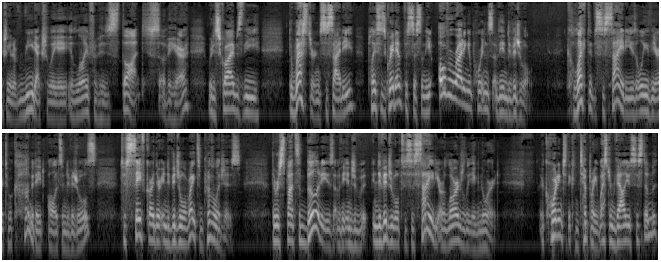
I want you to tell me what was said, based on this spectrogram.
actually, I'm going to read actually a, a, line from his thoughts over here, where he describes the the Western society places great emphasis on the overriding importance of the individual. Collective society is only there to accommodate all its individuals, to safeguard their individual rights and privileges the responsibilities of the individual to society are largely ignored. According to the contemporary Western value system,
